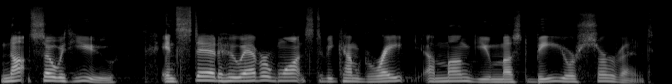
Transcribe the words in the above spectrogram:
Not so with you. Instead, whoever wants to become great among you must be your servant,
